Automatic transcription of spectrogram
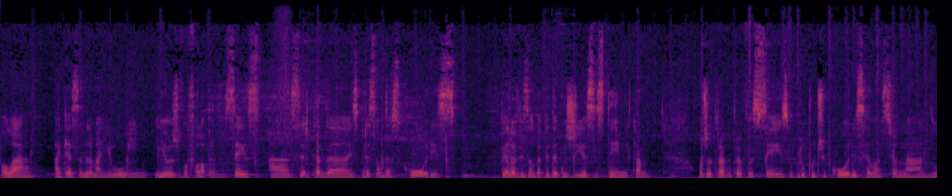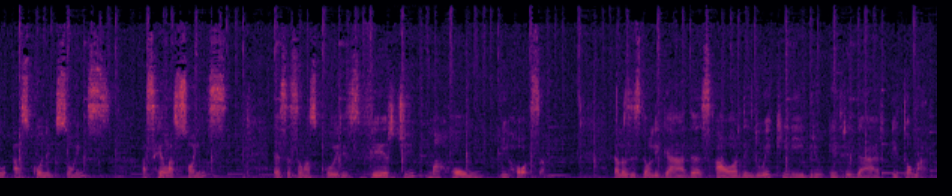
Olá, aqui é a Sandra Mayumi e hoje vou falar para vocês acerca da expressão das cores pela visão da pedagogia sistêmica. Hoje eu trago para vocês o grupo de cores relacionado às conexões, às relações. Essas são as cores verde, marrom e rosa. Elas estão ligadas à ordem do equilíbrio entre dar e tomar.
